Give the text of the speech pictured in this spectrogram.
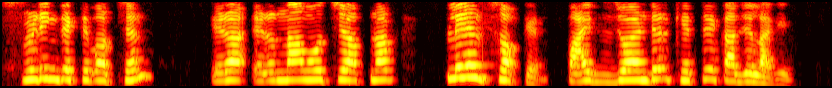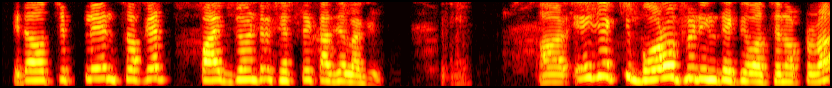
ফিটিং দেখতে পাচ্ছেন। এটা, এটার নাম হচ্ছে আপনার প্লেন সকেট পাইপ জয়েন্টের ক্ষেত্রে কাজে লাগে। এটা হচ্ছে প্লেন সকেট পাইপ জয়েন্টের ক্ষেত্রে কাজে লাগে। আর এই যে একটি বড় ফিটিংস দেখতে পাচ্ছেন আপনারা,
